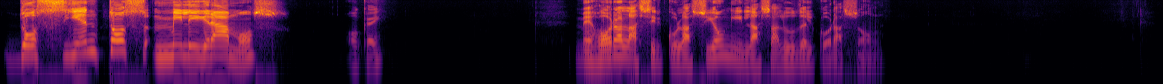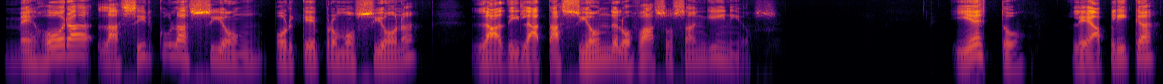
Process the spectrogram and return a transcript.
200 miligramos, ¿ok? Mejora la circulación y la salud del corazón. Mejora la circulación porque promociona la dilatación de los vasos sanguíneos. Y esto le aplica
